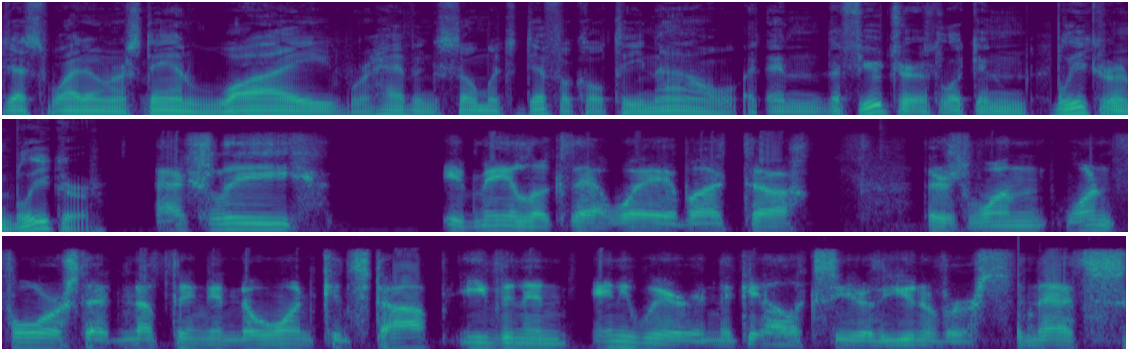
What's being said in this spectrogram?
just why I don't understand why we're having so much difficulty now and the future is looking bleaker and bleaker Actually, it may look that way, but uh, there's one one force that nothing and no one can stop, even in anywhere in the galaxy or the universe, and that's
